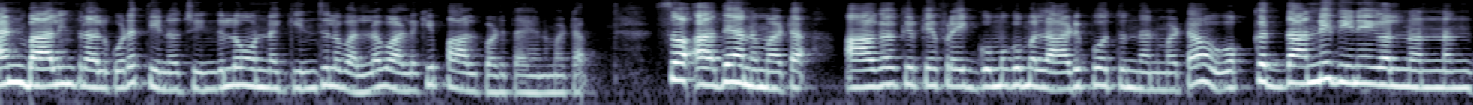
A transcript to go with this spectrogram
అండ్ బాలింతరాలు కూడా తినొచ్చు. ఇందులో ఉన్న గింజల వల్ల వాళ్ళకి పాలు పడతాయి అనమాట సో అదే అనమాట ఆగాకరకాయ ఫ్రై గుమ్మగుమ్మలాడిపోతుంది అనమాట ఒక్కదాన్నే తినేయగలను అన్నంత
